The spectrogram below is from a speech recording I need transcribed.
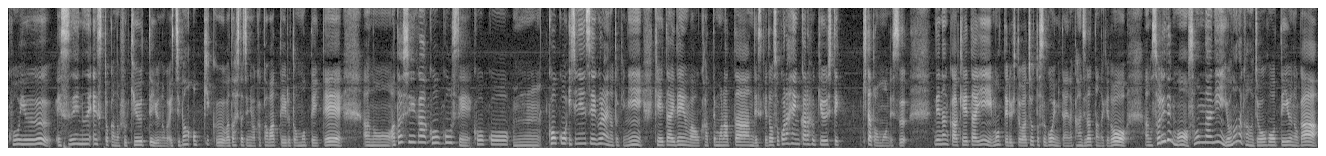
こういう SNS とかの普及っていうのが一番大きく私たちには関わっていると思っていてあの私が高校生高校うん高校1年生ぐらいの時に携帯電話を買ってもらったんですけどそこら辺から普及してきて来たと思うんです。でなんか携帯持ってる人はちょっとすごいみたいな感じだったんだけどあのそれでもそんなに世の中の情報っていうのが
